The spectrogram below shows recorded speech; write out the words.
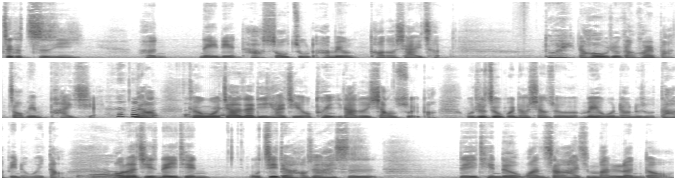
这个知意很内敛，他收住了，他没有跑到下一层。对，然后我就赶快把照片拍起来。那可能我家人在离开前有喷一大堆香水吧，我就只有闻到香水味，没有闻到那种大便的味道。嗯哦，那其实那一天，我记得好像还是那一天的晚上还是蛮冷的哦。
